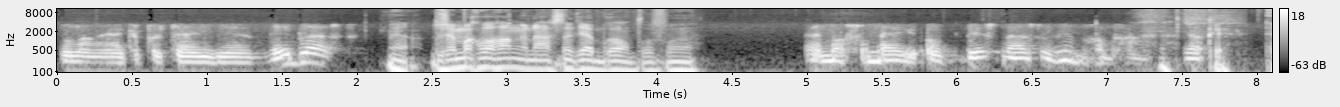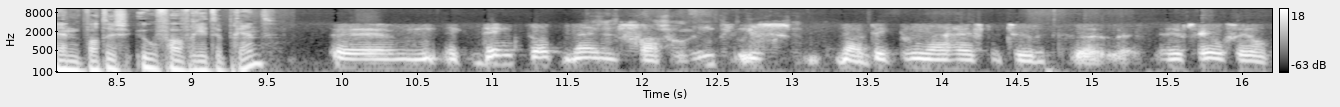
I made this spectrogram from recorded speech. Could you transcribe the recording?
belangrijke partij meeblaast. Ja, dus hij mag wel hangen naast een Rembrandt? Of, eh, Hij mag van mij ook best naast een Rembrandt hangen. Ja. En wat is uw favoriete prent? Ehm, ik denk dat mijn favoriet is... Nou, Dick Bruna heeft natuurlijk eh, heeft heel veel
